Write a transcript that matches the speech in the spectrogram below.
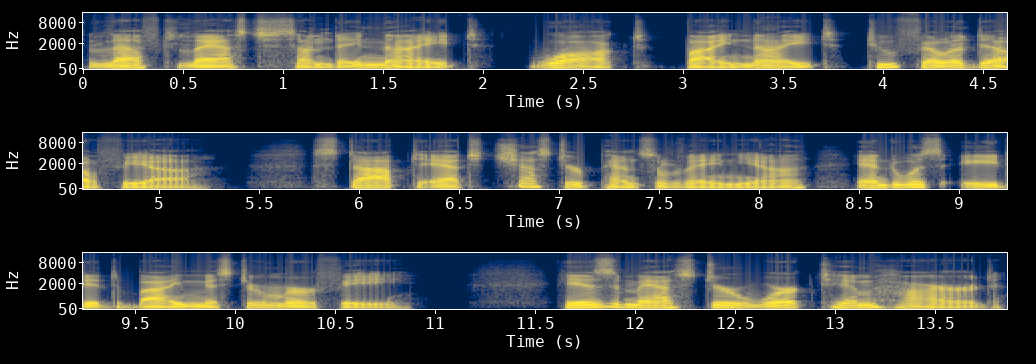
Left last Sunday night, walked by night to Philadelphia stopped at Chester, Pennsylvania, and was aided by Mr. Murphy. His master worked him hard,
